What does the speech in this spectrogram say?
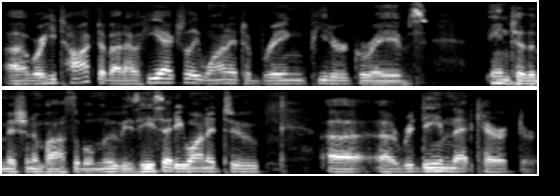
uh, where he talked about how he actually wanted to bring Peter Graves into the Mission Impossible movies. He said he wanted to uh, uh, redeem that character,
